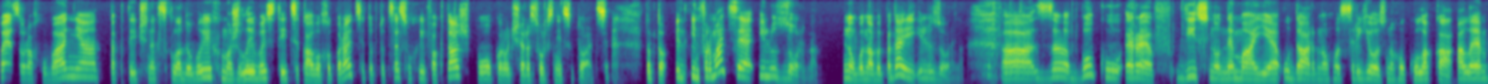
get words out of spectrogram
Без урахування тактичних складових, можливостей, цікавих операцій. Тобто, це сухий фактаж по коротше ресурсній ситуації. Тобто інформація ілюзорна. Ну, вона випадає ілюзорна. А, з боку РФ дійсно немає ударного серйозного кулака, але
